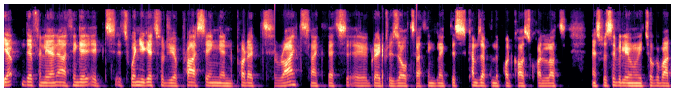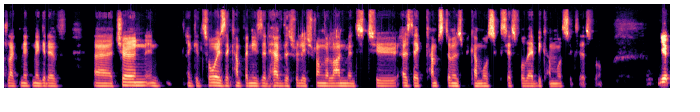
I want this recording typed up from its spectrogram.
Yep, definitely, and I think it, it's it's when you get sort of your pricing and product right, like that's a great result. I think like this comes up in the podcast quite a lot, and specifically when we talk about like net negative uh, churn, and like it's always the companies that have this really strong alignment to as their customers become more successful, they become more successful. Yep.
